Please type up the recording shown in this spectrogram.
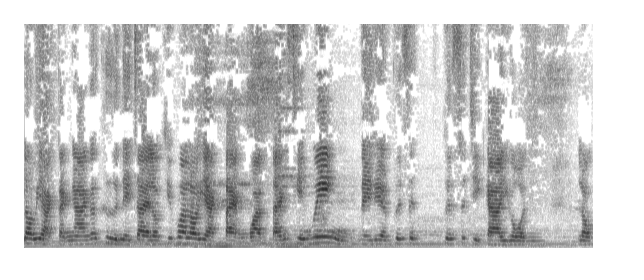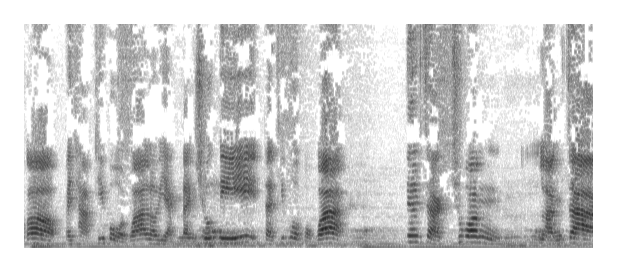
เราอยากแต่งงานก็คือในใจเราคิดว่าเราอยากแต่งวัน Thanksgiving ในเดือนพฤศพฤศจิกายน เราก็ไปถามที่โบสถ์ว่าเราอยากแต่งช่วงนี้ แต่ที่โบสถ์บอกว่า เนื่องจากช่วงหลังจาก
